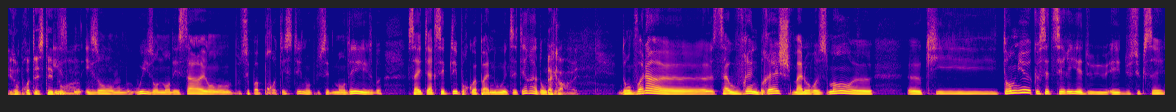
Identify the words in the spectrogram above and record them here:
Ils ont protesté ils, pour. euh, ils ont, oui, ils ont demandé ça, et on, c'est pas protester non plus, c'est demander, ça a été accepté, pourquoi pas nous, etc. Donc, D'accord. oui. donc voilà, euh, ça ouvrait une brèche, malheureusement, euh, euh, qui... Tant mieux que cette série ait du, ait du succès,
